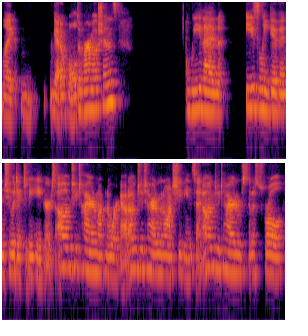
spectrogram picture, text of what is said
like get a hold of our emotions. We then easily give in to addictive behaviors. Oh, I'm too tired. I'm not going to work out. Oh, I'm too tired. I'm going to watch TV instead. Oh, I'm too tired. I'm just going to scroll.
